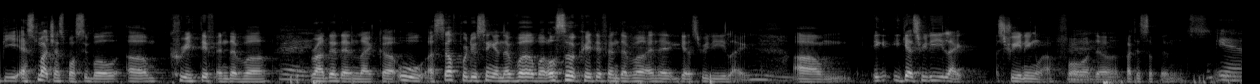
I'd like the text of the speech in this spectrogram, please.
be as much as possible a creative endeavor Right. rather than like uh, ooh, a self-producing endeavor but also a creative endeavor and then it gets really like Mm. um it, it gets really like straining lah for the Right. participants Yeah.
